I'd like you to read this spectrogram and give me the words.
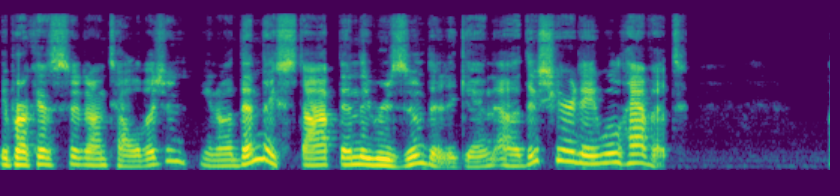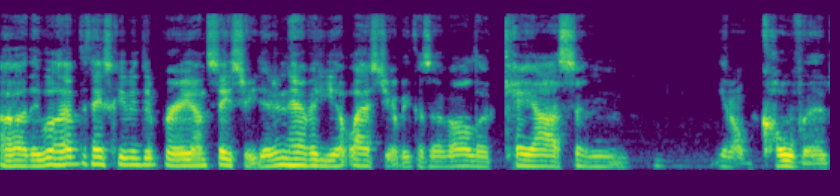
they broadcast it on television. You know, then they stopped, then they resumed it again. Uh, this year they will have it. Uh, they will have the Thanksgiving Day on State Street. They didn't have it yet last year because of all the chaos and you know COVID.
